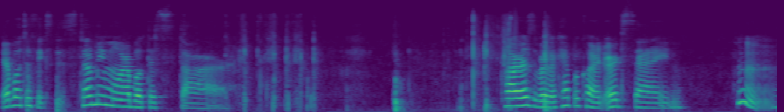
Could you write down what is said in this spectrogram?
You're about to fix this. Tell me more about the star. Taurus, Virgo, Capricorn, Earth sign. Hmm.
